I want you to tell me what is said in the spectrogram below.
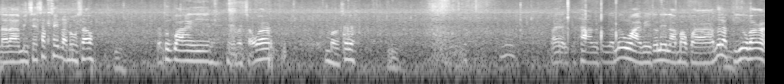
là là mình sẽ sắp xếp là đồ sau. Cái thùng quà này thì để mà cháu à, mở xem nào. Đấy, hàng từ nước ngoài về cho nên là bọc à, rất là kỹ của bác ạ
